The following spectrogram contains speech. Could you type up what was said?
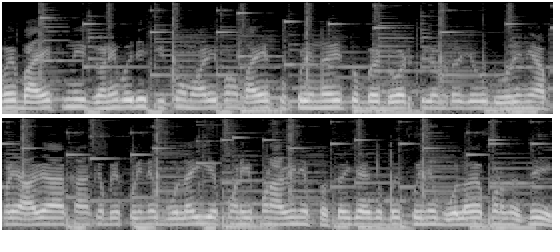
ભાઈ બાઇકની ઘણી બધી કીકો મારી પણ બાઇક ઉપડી નહીં તો ભાઈ દોઢ કિલોમીટર જેવું દોરીને આપણે આવ્યા કારણ કે ભાઈ કોઈને બોલાવીએ પણ એ પણ આવીને ફસાઈ જાય તો ભાઈ કોઈને બોલાવે પણ નથી.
